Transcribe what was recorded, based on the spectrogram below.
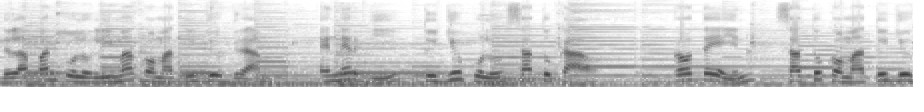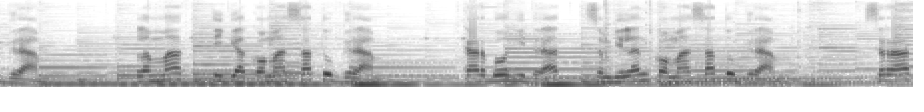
85,7 gram. Energi, 71 kal. Protein, 1,7 gram. Lemak, 3,1 gram. Karbohidrat, 9,1 gram. Serat,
